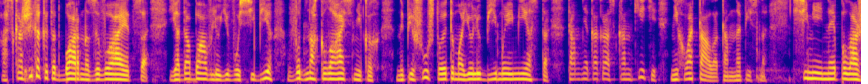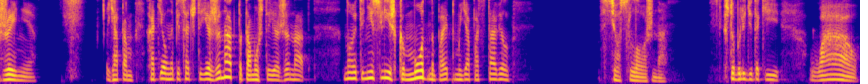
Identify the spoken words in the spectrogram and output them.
А скажи, как этот бар называется. Я добавлю его себе в одноклассниках. Напишу, что это мое любимое место. Там мне как раз в конкете не хватало. Там написано «семейное положение». Я там хотел написать, что я женат, потому что я женат. Но это не слишком модно, поэтому я поставил «все сложно» чтобы люди такие, вау,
